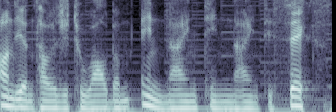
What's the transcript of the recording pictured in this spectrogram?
on the Anthology 2 album in 1996.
